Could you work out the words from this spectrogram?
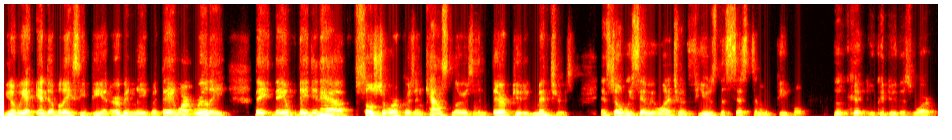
you know, we had NAACP and Urban League, but they weren't really, they, they, they didn't have social workers and counselors and therapeutic mentors. And so we said we wanted to infuse the system with people who could, who could do this work.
